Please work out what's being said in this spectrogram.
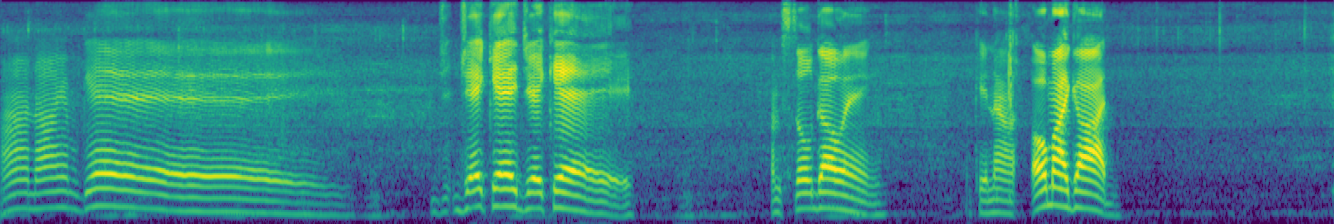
And I am gay. J- JK, JK. I'm still going. Okay, now. Oh my god.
